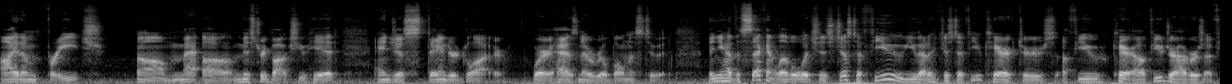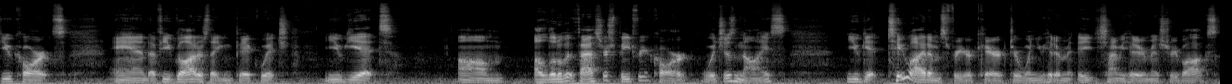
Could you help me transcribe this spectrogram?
item for each um, uh, mystery box you hit, and just standard glider, where it has no real bonus to it. Then you have the second level, which is just a few. You got just a few characters, a few car- a few drivers, a few carts, and a few gliders that you can pick, which you get um, a little bit faster speed for your cart, which is nice you get two items for your character when you hit them each time you hit a mystery box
